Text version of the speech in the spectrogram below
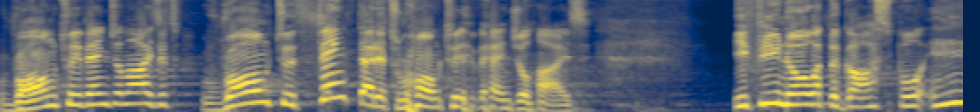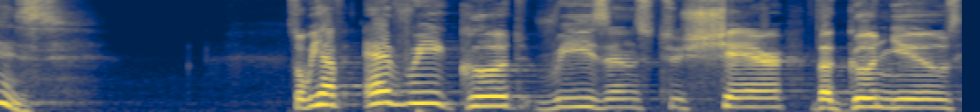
wrong to evangelize, it's wrong to think that it's wrong to evangelize. If you know what the gospel is. So we have every good reasons to share the good news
